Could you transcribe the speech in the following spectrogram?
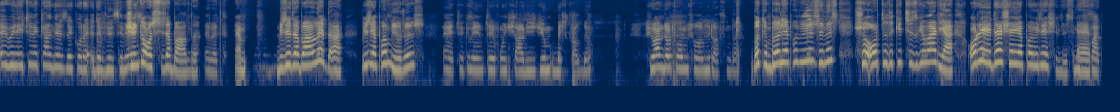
evin içine kendiniz dekora edebilirsiniz. Çünkü o size bağlı. Evet. Yani bize de bağlı da biz yapamıyoruz. Evet çünkü benim telefon şarjım 5 kaldı. Şu an 4 olmuş olabilir aslında. Bakın böyle yapabilirsiniz. Şu ortadaki çizgi var ya orayı da şey yapabilirsiniz. Ee, Mutfak.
